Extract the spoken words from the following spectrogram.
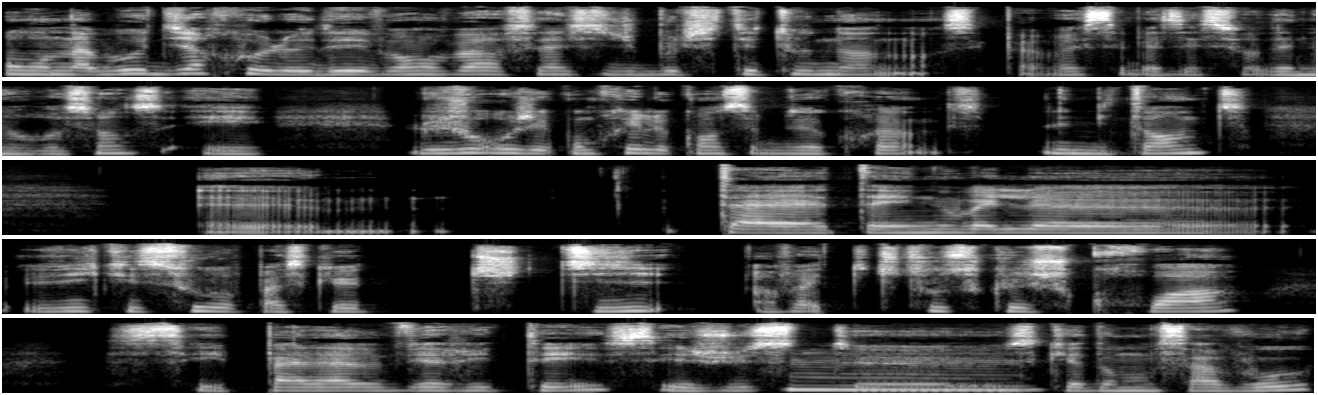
on a beau dire que le développement personnel c'est du bullshit et tout, non, non, c'est pas vrai, c'est basé sur des neurosciences. Et le jour où j'ai compris le concept de croyance limitante, euh, t'as as une nouvelle euh, vie qui s'ouvre parce que tu te dis, en fait, tout ce que je crois, c'est pas la vérité, c'est juste euh, hmm. ce qu'il y a dans mon cerveau.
